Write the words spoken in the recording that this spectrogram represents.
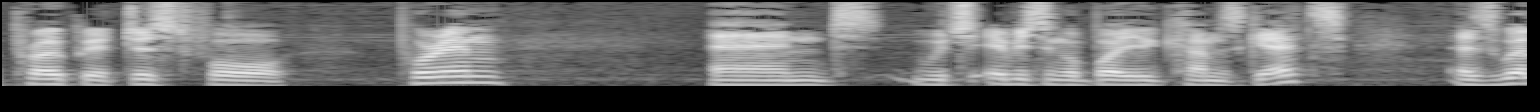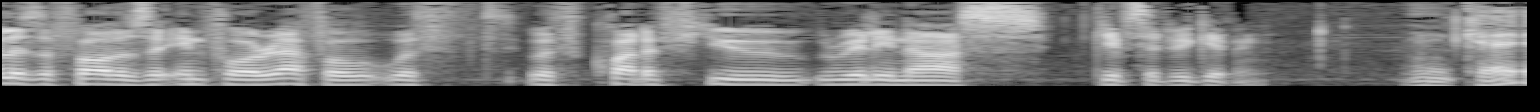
appropriate just for Purim and which every single boy who comes gets, as well as the fathers are in for a raffle with, with quite a few really nice gifts that we're giving. Okay.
